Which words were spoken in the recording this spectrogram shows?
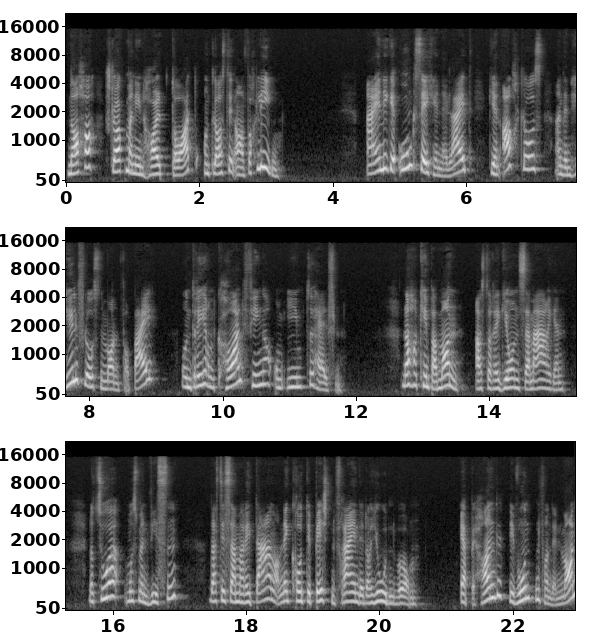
Nachher schlagt man ihn halb dort und lässt ihn einfach liegen. Einige ungesehene Leute gehen achtlos an den hilflosen Mann vorbei und rühren keinen Finger, um ihm zu helfen. Nachher kommt ein Mann aus der Region Samarien. Dazu muss man wissen, dass die Samaritaner nicht gerade die besten Freunde der Juden waren. Er behandelt die Wunden von dem Mann,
